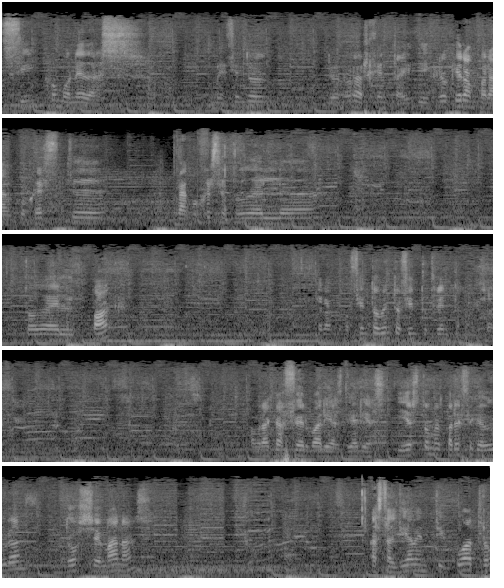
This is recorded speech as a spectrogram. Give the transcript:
5 monedas. Mención de de honor argenta. Y, creo que eran para cogerse. Para cogerse todo el. eh, todo el pack. Eran como 120 o 130. O. Habrá que hacer varias diarias. Y esto me parece que duran dos semanas hasta el día 24.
